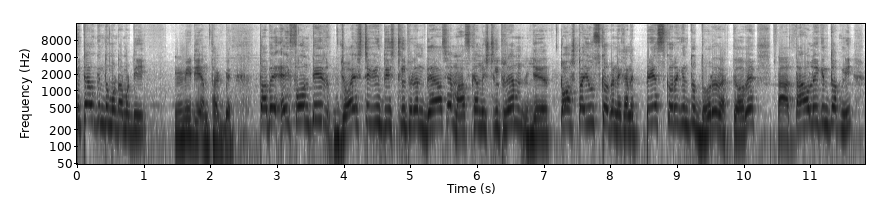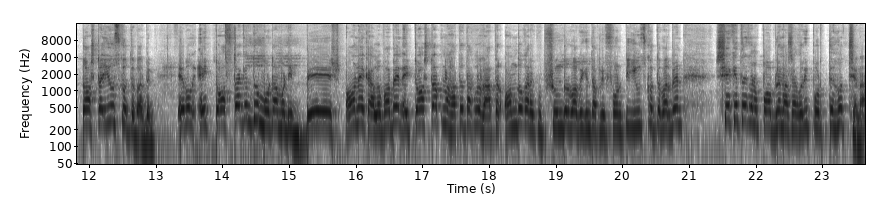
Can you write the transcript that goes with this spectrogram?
এটাও কিন্তু মোটামুটি মিডিয়াম থাকবে। তবে এই ফোনটির জয়স্টিক কিন্তু স্টিল ফ্রেম দেওয়া আছে, মাঝখান স্টিল ফ্রেম যে টসটা ইউজ করবেন, এখানে প্রেস করে কিন্তু ধরে রাখতে হবে, আর তাহলেই কিন্তু আপনি টসটা ইউজ করতে পারবেন। এবং এই টসটা কিন্তু মোটামুটি বেশ অনেক আলো পাবেন। এই টসটা আপনার হাতে থাকলে রাতের অন্ধকারে খুব সুন্দরভাবে কিন্তু আপনি ফোনটি ইউজ করতে পারবেন। সেক্ষেত্রে কোনো প্রবলেম আশা করি পড়তে হচ্ছে না।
